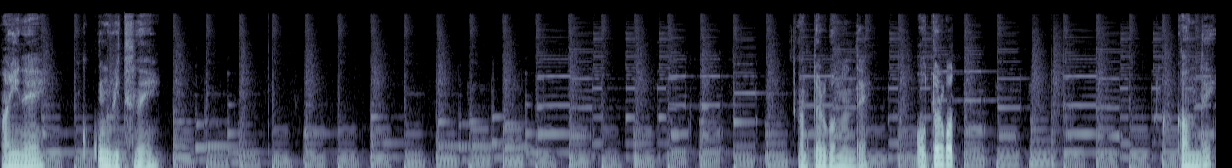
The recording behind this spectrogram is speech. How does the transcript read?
아니네. 국공비트네. 떨궜는데? 어, 떨궜. 가까운데?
